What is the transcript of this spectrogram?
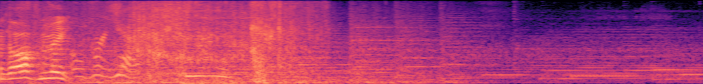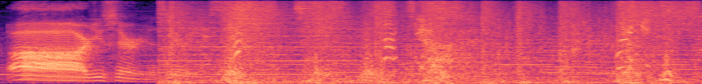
This off me. over yet. Oh, are you serious? Gotcha! Bring it!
